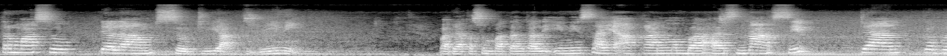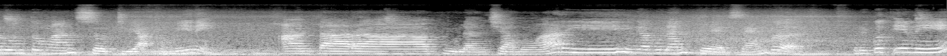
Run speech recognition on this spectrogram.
termasuk dalam zodiak Gemini. Pada kesempatan kali ini saya akan membahas nasib dan keberuntungan zodiak Gemini antara bulan Januari hingga bulan Desember. Berikut ini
